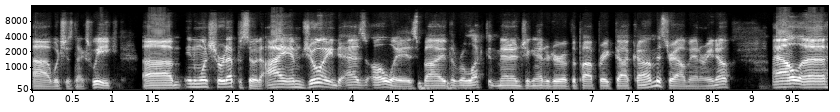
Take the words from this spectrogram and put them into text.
uh, which is next week, um, in one short episode. I am joined, as always, by the reluctant managing editor of the popbreak.com, Mr. Al Manarino. Al, uh,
